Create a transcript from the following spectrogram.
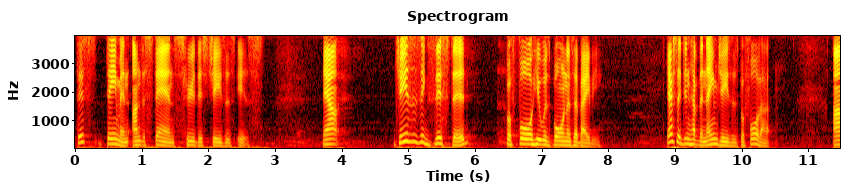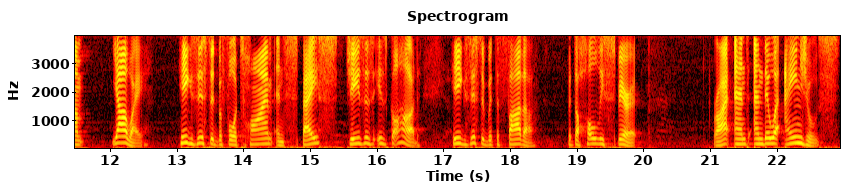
this demon understands who this Jesus is. Now, Jesus existed before he was born as a baby. He actually didn't have the name Jesus before that. Um, Yahweh, he existed before time and space. Jesus is God. He existed with the Father, with the Holy Spirit, right? And, and there were angels.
